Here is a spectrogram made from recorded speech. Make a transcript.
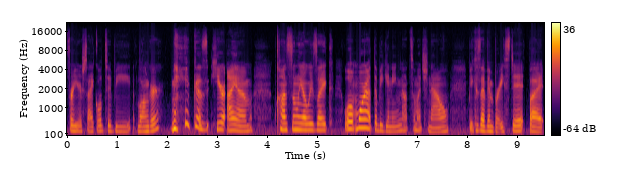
for your cycle to be longer because here I am constantly always like, well, more at the beginning, not so much now because I've embraced it, but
